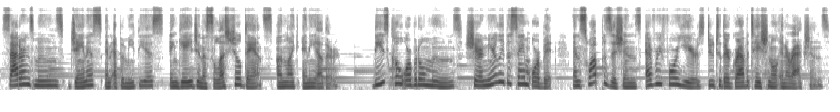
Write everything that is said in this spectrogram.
Saturn's moons, Janus and Epimetheus, engage in a celestial dance unlike any other. These co-orbital moons share nearly the same orbit and swap positions every four years due to their gravitational interactions,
